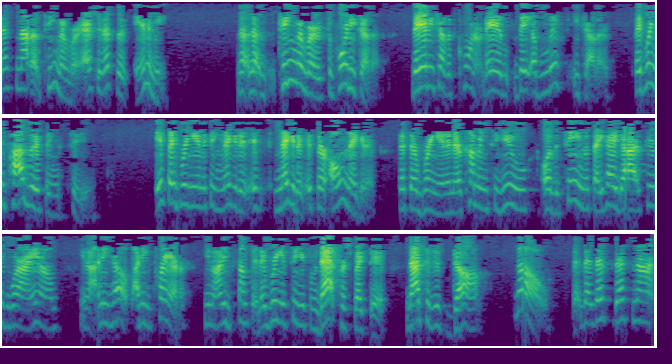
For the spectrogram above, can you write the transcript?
That's not a team member. Actually, that's an enemy. No, no, team members support each other. They're in each other's corner. They they uplift each other. They bring positive things to you if they bring anything negative, if negative, it's their own negative that they're bringing, and they're coming to you or the team to say, "Hey guys, here's where I am. You know, I need help. I need prayer. You know, I need something." They bring it to you from that perspective, not to just dump. No, that, that that's that's not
